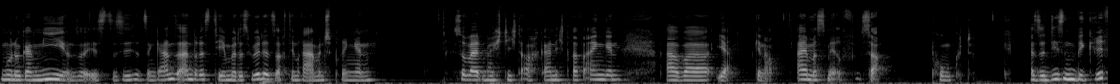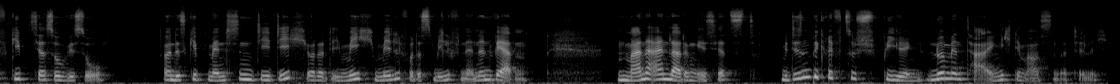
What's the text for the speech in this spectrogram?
Monogamie und so ist. Das ist jetzt ein ganz anderes Thema, das würde jetzt auch den Rahmen sprengen. Soweit möchte ich da auch gar nicht drauf eingehen. Aber ja, genau. I'm a Smilf. So, Punkt. Also diesen Begriff gibt es ja sowieso. Und es gibt Menschen, die dich oder die mich Milf oder Smilf nennen werden. Und meine Einladung ist jetzt, mit diesem Begriff zu spielen, nur mental, nicht im Außen natürlich.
